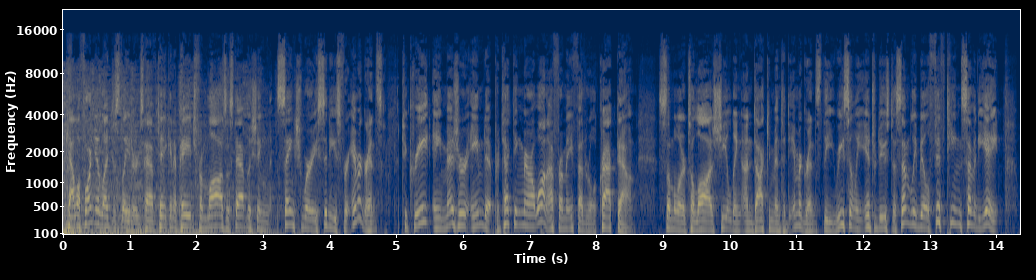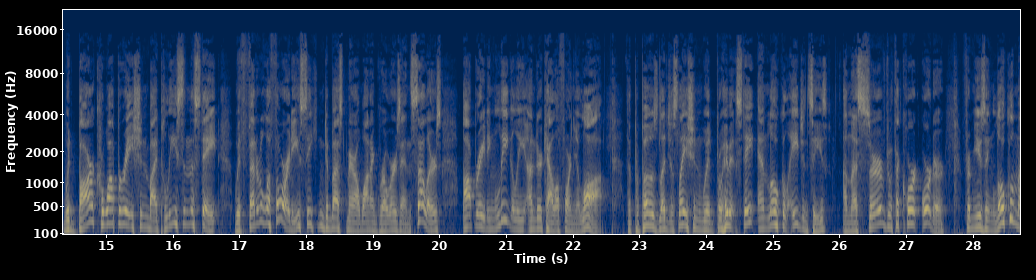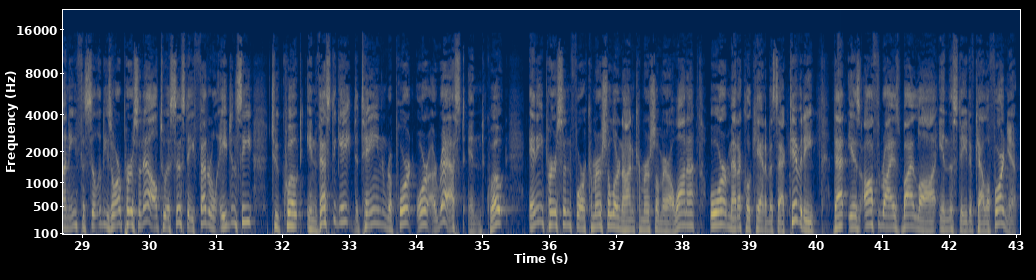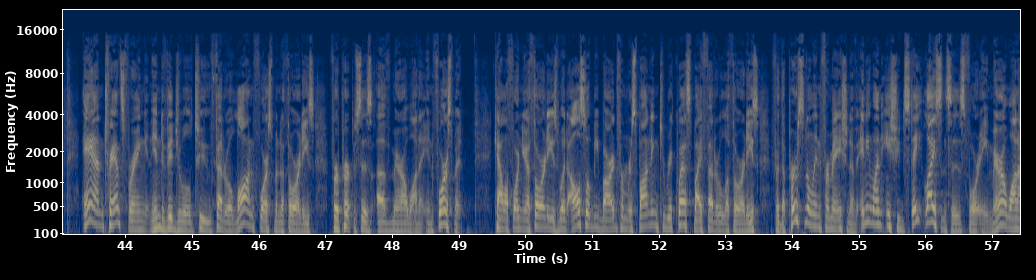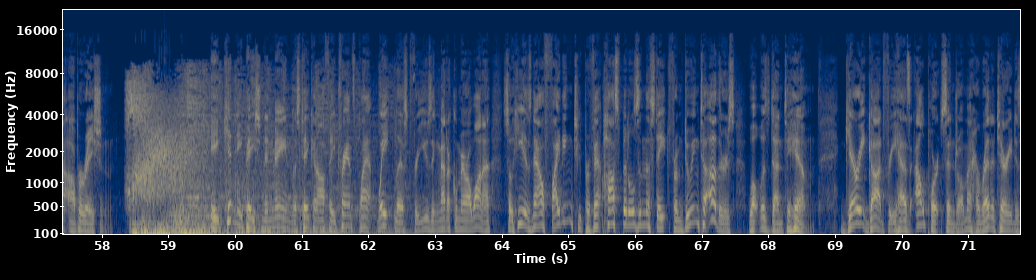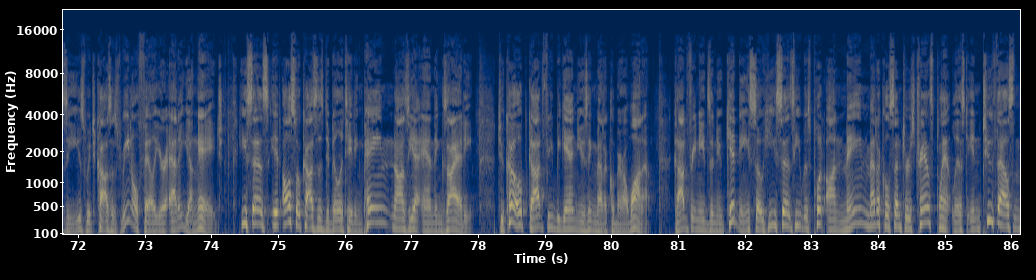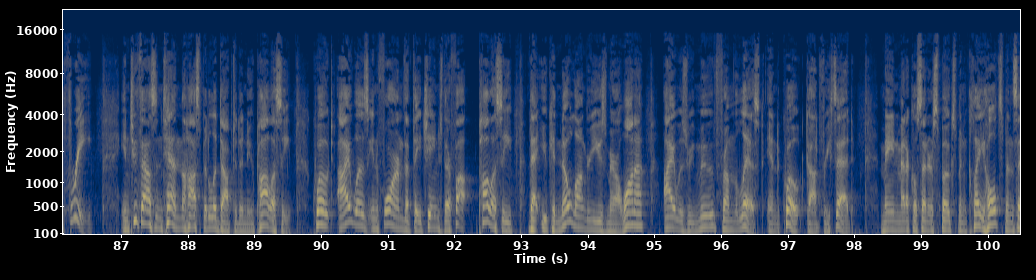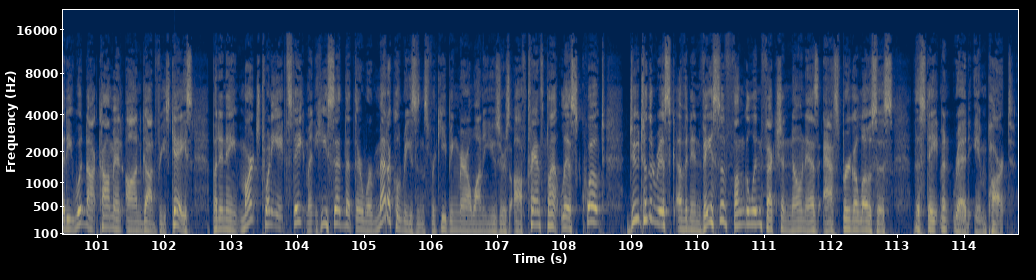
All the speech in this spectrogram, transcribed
California legislators have taken a page from laws establishing sanctuary cities for immigrants to create a measure aimed at protecting marijuana from a federal crackdown. Similar to laws shielding undocumented immigrants, the recently introduced Assembly Bill 1578 would bar cooperation by police in the state with federal authorities seeking to bust marijuana growers and sellers operating legally under California law. The proposed legislation would prohibit state and local agencies, unless served with a court order, from using local money, facilities, or personnel personnel to assist a federal agency to quote, investigate, detain, report, or arrest, end quote, any person for commercial or non-commercial marijuana or medical cannabis activity that is authorized by law in the state of California and transferring an individual to federal law enforcement authorities for purposes of marijuana enforcement. California authorities would also be barred from responding to requests by federal authorities for the personal information of anyone issued state licenses for a marijuana operation. A kidney patient in Maine was taken off a transplant wait list for using medical marijuana, so he is now fighting to prevent hospitals in the state from doing to others what was done to him. Gary Godfrey has Alport syndrome, a hereditary disease which causes renal failure at a young age. He says it also causes debilitating pain, nausea, and anxiety. To cope, Godfrey began using medical marijuana. Godfrey needs a new kidney, so he says he was put on Maine Medical Center's transplant list in 2003. In 2010, the hospital adopted a new policy. Quote, I was informed that they changed their fo- policy that you can no longer use marijuana. I was removed from the list, end quote, Godfrey said. Maine Medical Center spokesman Clay Holtzman said he would not comment on Godfrey's case, but in a March 28th statement, he said that there were medical reasons for keeping marijuana users off transplant lists, quote, due to the risk of an invasive fungal infection known as aspergillosis, the statement read in part.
